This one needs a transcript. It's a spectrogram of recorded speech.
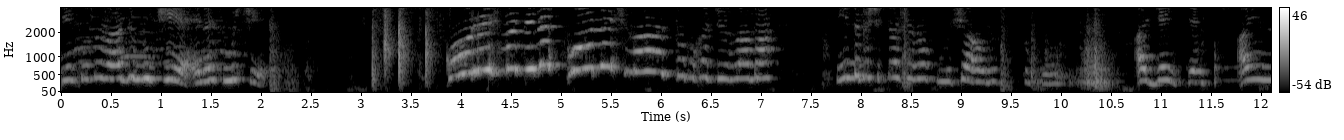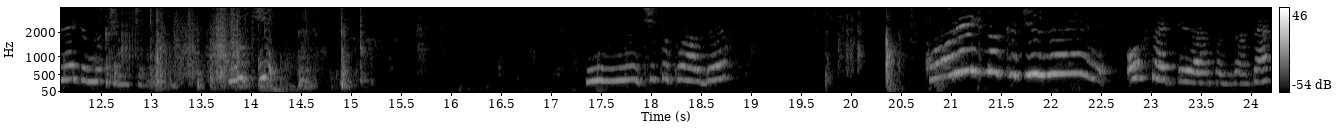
Genk olsun verdi Muçi'ye. Enes Muçi. Konuşma direkt konuşma. Topu kaçırdı ama yine de Beşiktaş yok Muçi aldı topu. Ay Cenk Cenk. Ay neyse Muçi Muçi. Muçi. Mu- Muçi topu aldı. Konuşma kaçırdı. Offside'de zaten zaten.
